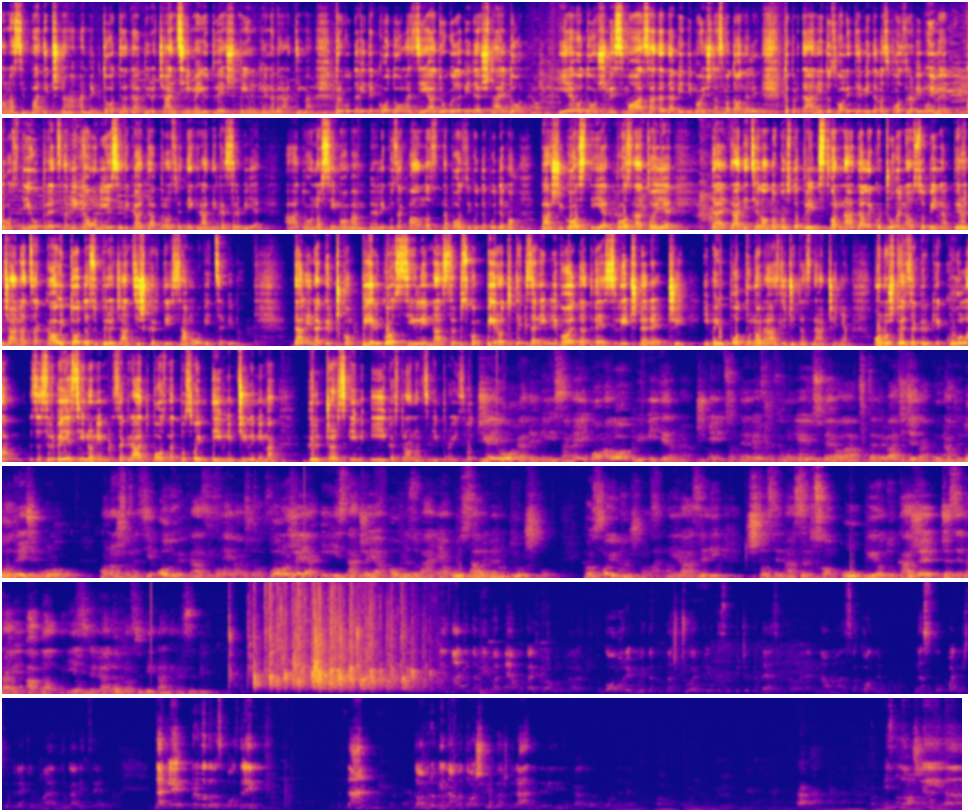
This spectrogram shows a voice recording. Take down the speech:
ona simpatična anegdota da piroćanci imaju dve špijunke na vratima. Prvu da vide ko dolazi, a drugo da vide šta je doneo. I evo, došli smo, a sada da vidimo i šta smo doneli. Dobar dan i dozvolite mi da vas pozdravim u ime gostiju, predstavnika Unije sindikata prosvetnih radnika Srbije. A donosimo vam veliku zahvalnost na pozivu da budemo vaši gosti, jer poznato je da je tradicionalno gostoprimstvo nadaleko čuvena osobina piroćanaca, kao i to da su piroćanci škrti samo u vicevima. Da li na grčkom pirgos ili na srpskom pirot, tek zanimljivo je da dve slične reči imaju potpuno različita značenja. Ono što je za Grke kula, za Srbe je sinonim za grad poznat po svojim divnim čilimima, grčarskim i gastronomskim proizvodima. Čija je uloga definisana i pomalo limitirana činjenicom da je Evropska unija i uspevala da prevaziđe takvu napred određenu ulogu. Ono što nas je od uvek razlikovalo od položaja i značaja obrazovanja u savremenom društvu. Kao svoju dužnost i razredi što se na srpskom u Pirotu kaže će se pravi abdal nije sindikata prosvetnih radnika Srbije. Govorimo i da nas čuje 30 i 40, to je nama svakodnevno nastupanje, što bi rekla moja drugarica jedna. Dakle, prvo da vas pozdravim. Dobar dan. Dobro, vi nama došli u vaš grad i da vidimo kako vam je ovde lepo. Mi smo došli uh,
